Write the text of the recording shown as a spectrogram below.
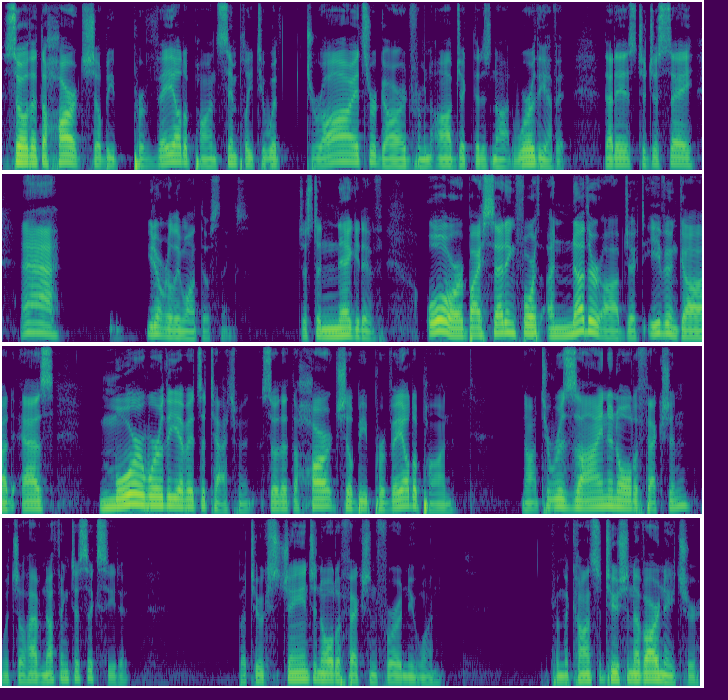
so that the heart shall be prevailed upon simply to withdraw its regard from an object that is not worthy of it. That is, to just say, ah, you don't really want those things. Just a negative. Or by setting forth another object, even God, as more worthy of its attachment, so that the heart shall be prevailed upon, not to resign an old affection, which shall have nothing to succeed it, but to exchange an old affection for a new one from the constitution of our nature.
